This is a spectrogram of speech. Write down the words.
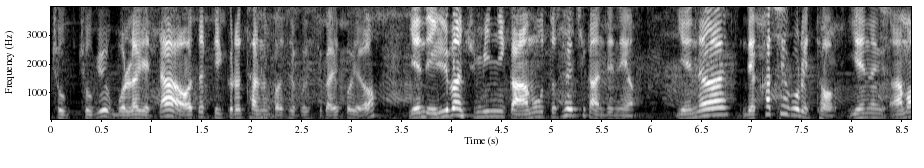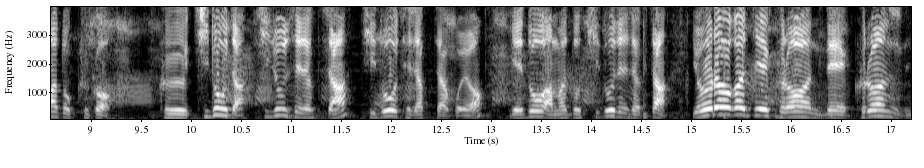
조, 조교 몰라겠다. 어차피 그렇다는 것을 볼 수가 있고요. 얘는 일반 주민이니까 아무것도 설치가 안 되네요. 얘는 내 카테고리터. 얘는 아마도 그거 그 지도자, 지도 제작자, 지도 제작자고요. 얘도 아마도 지도 제작자. 여러 가지의 그런 네 그런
